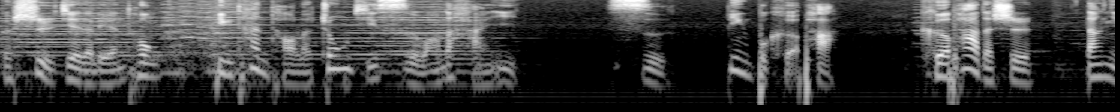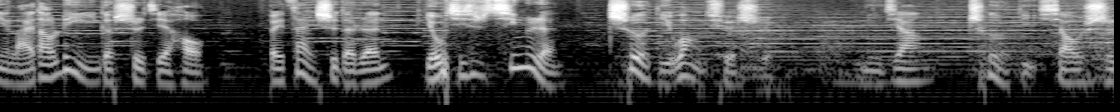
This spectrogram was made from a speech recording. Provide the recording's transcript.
个世界的连通，并探讨了终极死亡的含义。死并不可怕，可怕的是，当你来到另一个世界后，被在世的人，尤其是亲人，彻底忘却时，你将彻底消失。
